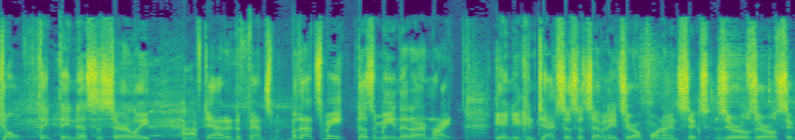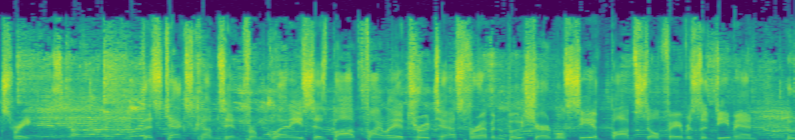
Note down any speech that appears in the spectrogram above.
don't think they necessarily have to add a defenseman. But that's me. Doesn't mean that I'm right. Again, you can text us at 780-496-0063. This text comes in from Glenn. He says, Bob, finally a true test for Evan Bouchard. We'll see if Bob still favors the D-man who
